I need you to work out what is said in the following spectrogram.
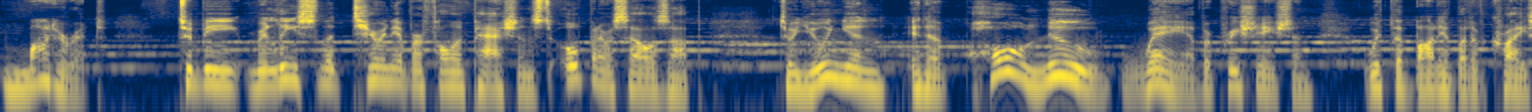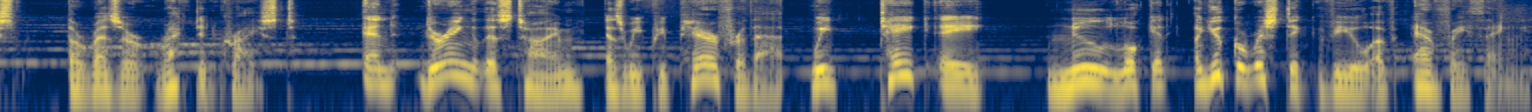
moderate, to be released from the tyranny of our fallen passions, to open ourselves up to union in a whole new way of appreciation with the body and blood of Christ, the resurrected Christ. And during this time, as we prepare for that, we take a new look at a Eucharistic view of everything.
